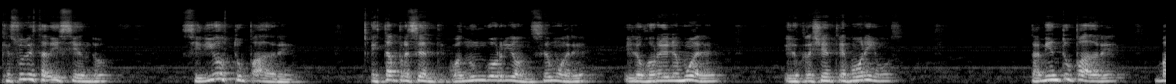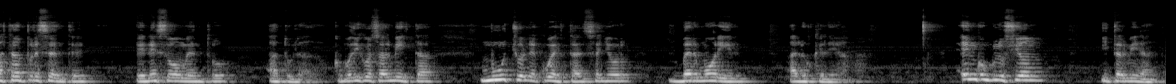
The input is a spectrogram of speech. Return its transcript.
Jesús le está diciendo, si Dios tu Padre está presente cuando un gorrión se muere, y los gorriones mueren y los creyentes morimos, también tu Padre va a estar presente en ese momento a tu lado. Como dijo el salmista, mucho le cuesta al Señor ver morir a los que le aman. En conclusión y terminando,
